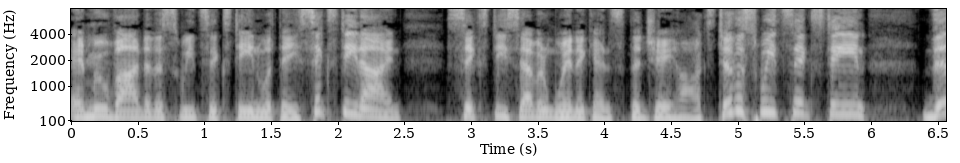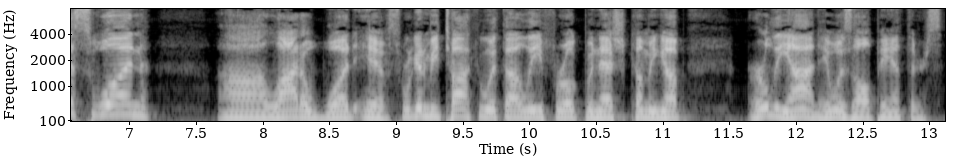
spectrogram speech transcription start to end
and move on to the Sweet 16 with a 69 67 win against the Jayhawks. To the Sweet 16, this one, uh, a lot of what ifs. We're going to be talking with Ali Farouk coming up early on. It was all Panthers.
